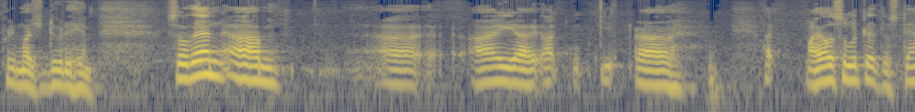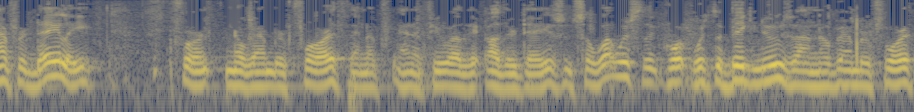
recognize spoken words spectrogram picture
pretty much due to him. So then, um, uh, I, uh, uh, I also looked at the Stanford Daily for November 4th and a, and a few other, other days. And so what was, the, what was the big news on November 4th?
